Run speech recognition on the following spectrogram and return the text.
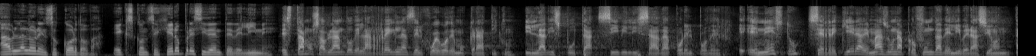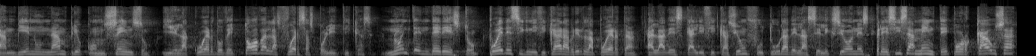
Habla Lorenzo Córdoba, ex consejero presidente del INE. Estamos hablando de las reglas del juego democrático y la disputa civilizada por el poder. E, en esto se requiere, además de una profunda deliberación, también un amplio consenso y el acuerdo de todas las fuerzas políticas. No entender esto puede significar abrir la puerta a la descalificación futura de las elecciones precisamente por causa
